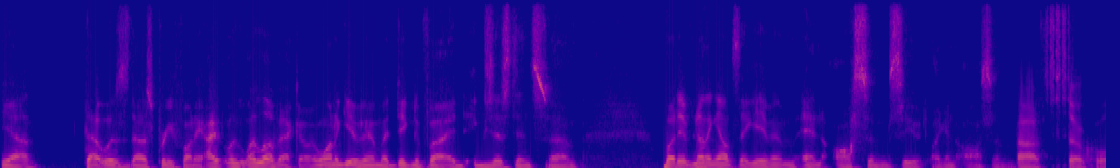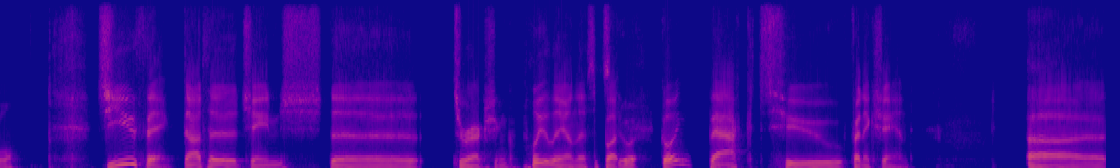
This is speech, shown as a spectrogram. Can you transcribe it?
Yeah, that was that was pretty funny. I I love Echo. I want to give him a dignified existence. Um, but if nothing else, they gave him an awesome suit, like an awesome. Oh, it's so cool. Do you think, not to change the direction completely on this, Let's but going back to Fennec Shand, uh,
